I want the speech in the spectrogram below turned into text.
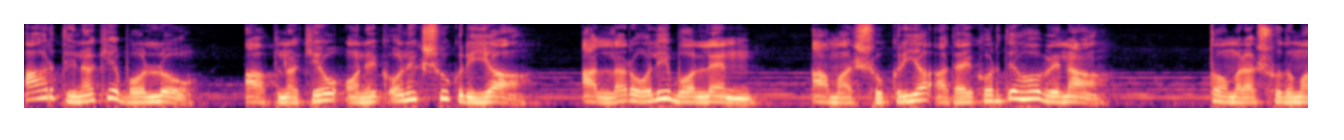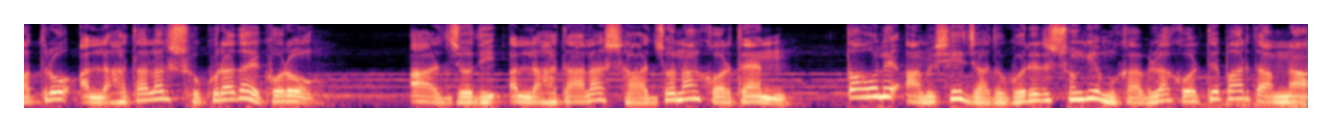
আর তিনাকে বলল, আপনাকেও অনেক অনেক শুক্রিয়া। আল্লাহর অলি বললেন, আমার শুক্রিয়া আদায় করতে হবে না। তোমরা শুধুমাত্র আল্লাহ তালার শুকুর আদায় করো। আর যদি আল্লাহ তালা সাহায্য না করতেন, তাহলে আমি সেই জাদুঘরের সঙ্গে মোকাবিলা করতে পারতাম না।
